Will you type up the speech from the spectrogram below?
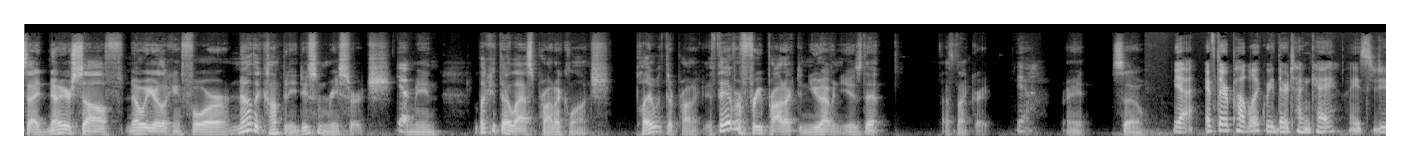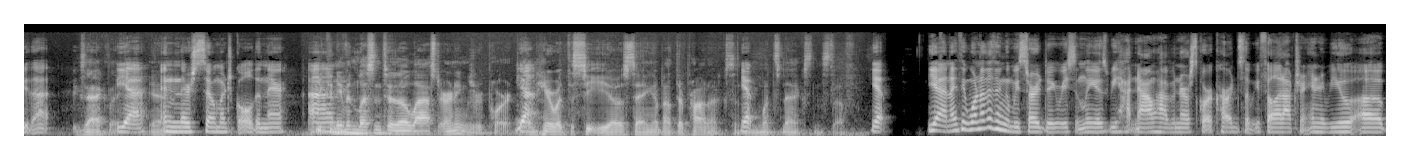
side, know yourself, know what you're looking for, know the company, do some research. Yep. I mean, look at their last product launch. Play with their product. If they have a free product and you haven't used it, that's not great, Yeah. right? So Yeah. If they're public, read their 10K. I used to do that. exactly. Yeah. And there's so much gold in there. You can um, even listen to the last earnings report Yeah. and hear what the CEO is saying about their products and Yep. what's next and stuff. Yep. Yeah, and I think one other thing that we started doing recently is we ha- now have in our scorecards that we fill out after an interview a,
